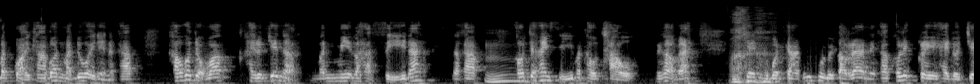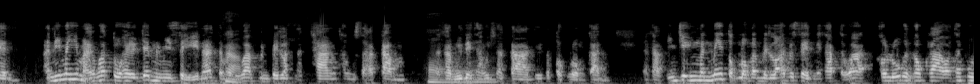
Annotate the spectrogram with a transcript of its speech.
มันปล่อยคาร์บอนมาด้วยเนี่ยนะครับเขาก็จะบอกว่าไฮโดรเจนอะมันมีรหัสสีนะ นะครับอืมเขาจะให้สีมันเทาๆนึกออกไหมอย่างเช่นกระบวนการที่พูดไปตอนแรกเนะครับเขาเรียก grey hydrogen อันนี้ไม่ใช่หมายว่าตัวไฮโดรเจนมันมีสีนะ แต่หมายถึงว่ามันเป็นรหัสทางทางอุตสาหกรรมนะครับหรือในทางวิชาการที่เขาตกลงกันนะครับจริงๆ มันไม่ตกลงกันเป็นร้อยเปอร์เซ็นต์นะครับแต่ว่าเขารู้กันคร่าวๆว่าถ้าพูด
